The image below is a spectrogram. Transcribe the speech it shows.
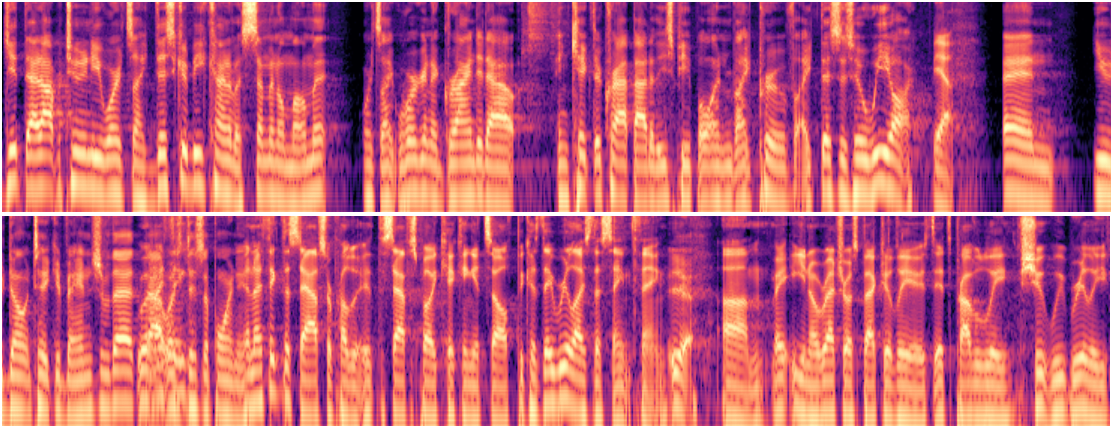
get that opportunity where it's like this could be kind of a seminal moment where it's like we're going to grind it out and kick the crap out of these people and like prove like this is who we are. Yeah. And you don't take advantage of that. Well, that I was think- disappointing. And I think the staffs are probably the staff is probably kicking itself because they realize the same thing. Yeah. Um, you know, retrospectively, it's, it's probably shoot. We really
